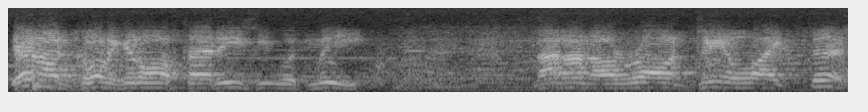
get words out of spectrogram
You're not going to get off that easy with me. Not on a raw deal like this.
